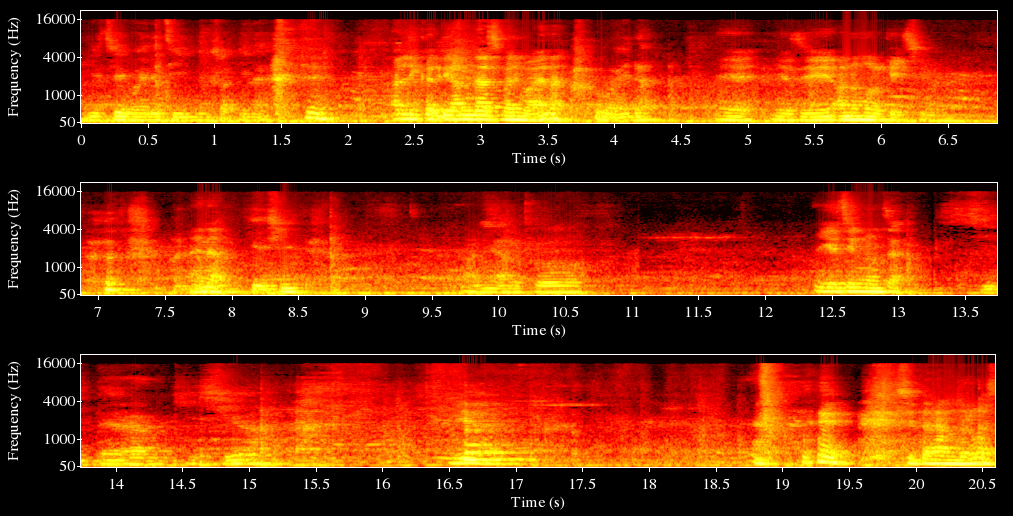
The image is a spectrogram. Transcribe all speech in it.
यो चाहिँ मैले चिन्नु सकिनँ। अलिकति अन्दाज पनि भएन। होइन ए यो चाहिँ अनमोल केसी होइन? केसी। अनि अर्को यो चिन्नुहुन्छ। सीताराम सीताराम धुर्मस।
